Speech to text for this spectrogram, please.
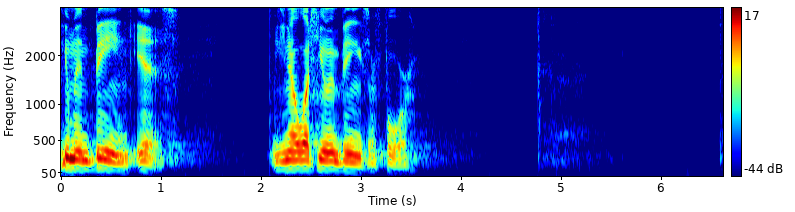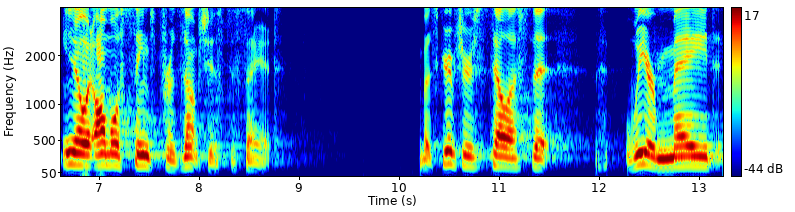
human being is. You know what human beings are for. You know, it almost seems presumptuous to say it. But scriptures tell us that we are made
